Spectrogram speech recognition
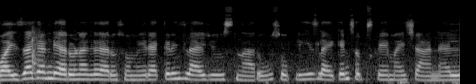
వైజాగ్ అండి అరుణ గారు సో మీరు ఎక్కడి నుంచి లైవ్ చూస్తున్నారు? So please like and subscribe my channel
